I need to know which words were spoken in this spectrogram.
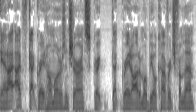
and I, have got great homeowners insurance, great, got great automobile coverage from them,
